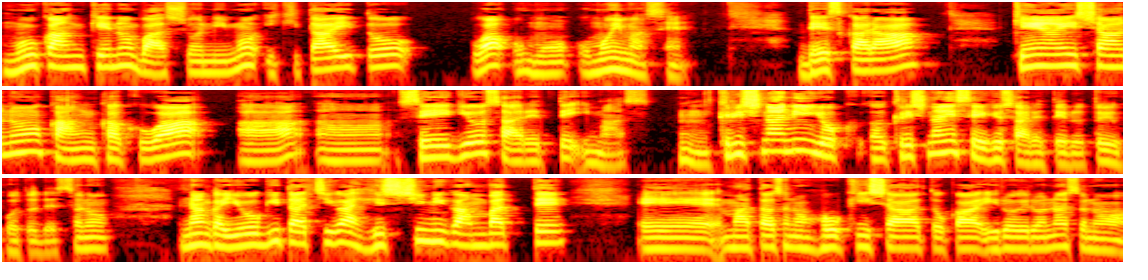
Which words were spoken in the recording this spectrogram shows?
無関係の場所にも行きたいとは思いません。ですから、敬愛者の感覚はあ制御されています。うん、クリシナによく、クリシナに制御されているということです。その、なんか、ヨギたちが必死に頑張って、えー、またその、放棄者とか、いろいろなその、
